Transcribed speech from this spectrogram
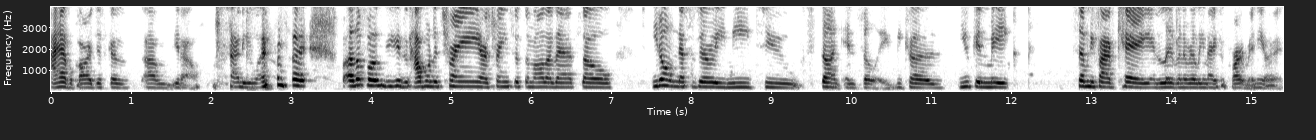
I have a car just because um, you know, I need one. but for other folks, you can just hop on the train, our train system, all of that. So you don't necessarily need to stunt in Philly because you can make 75k and live in a really nice apartment here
